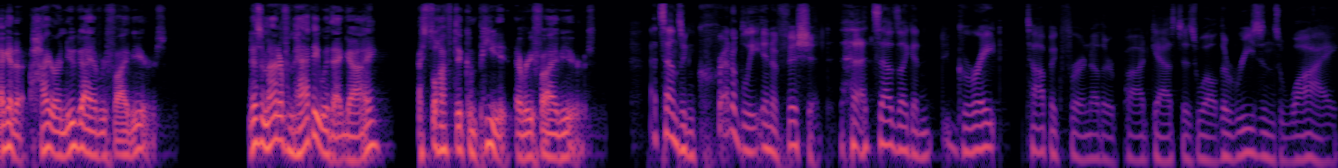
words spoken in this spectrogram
I got to hire a new guy every five years. It doesn't matter if I'm happy with that guy. I still have to compete it every five years. That sounds incredibly inefficient. That sounds like a great topic for another podcast as well. The reasons why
